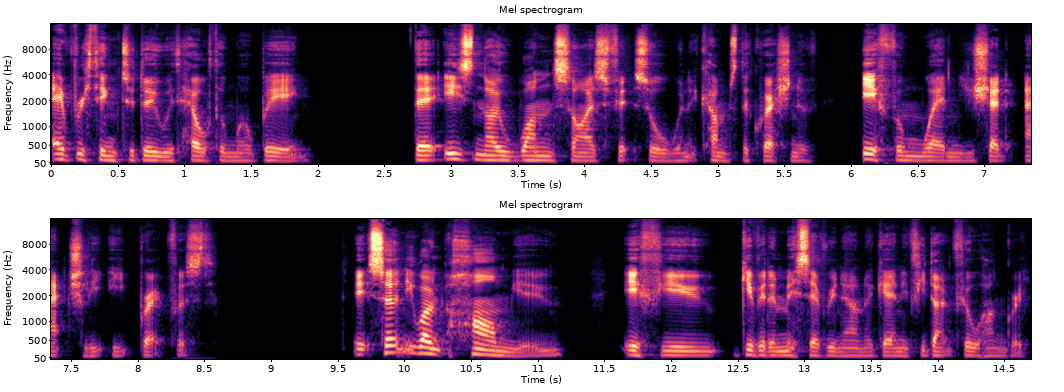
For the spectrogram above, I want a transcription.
everything to do with health and well-being, there is no one size fits all when it comes to the question of if and when you should actually eat breakfast. It certainly won't harm you if you give it a miss every now and again if you don't feel hungry.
